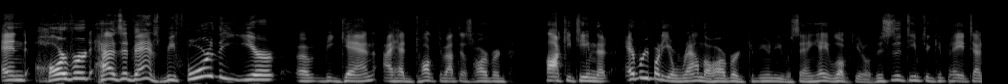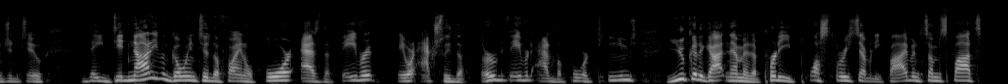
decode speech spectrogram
and Harvard has advanced. Before the year uh, began, I had talked about this Harvard hockey team that everybody around the Harvard community was saying, hey, look, you know, this is a team to pay attention to. They did not even go into the final four as the favorite. They were actually the third favorite out of the four teams. You could have gotten them at a pretty plus 375 in some spots.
